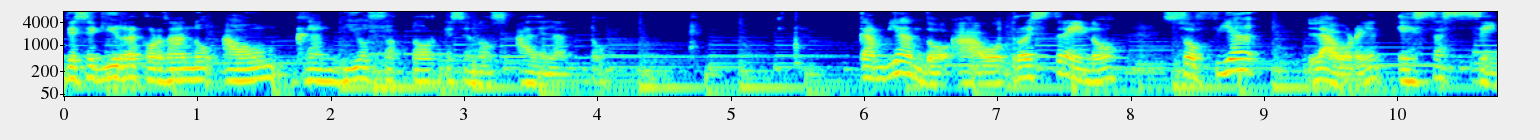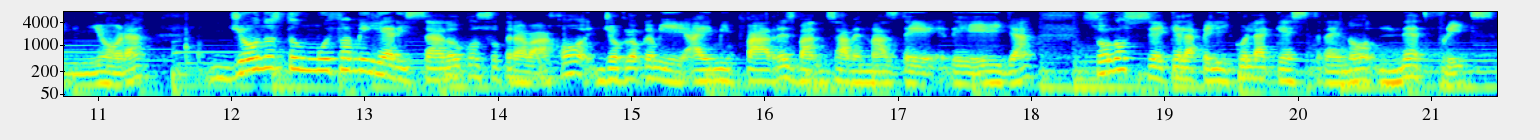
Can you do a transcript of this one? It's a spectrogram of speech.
de seguir recordando a un grandioso actor que se nos adelantó. Cambiando a otro estreno, Sofía Lauren, esta señora, yo no estoy muy familiarizado con su trabajo. Yo creo que mi, ahí mis padres van, saben más de, de ella. Solo sé que la película que estrenó Netflix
